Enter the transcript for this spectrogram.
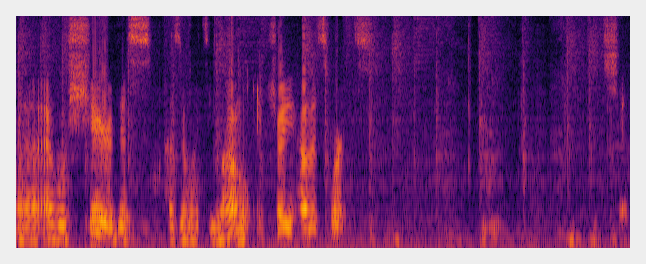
Uh, I will share this puzzle with you all and show you how this works. Shit.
